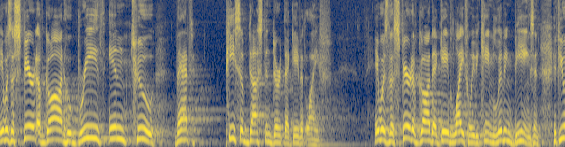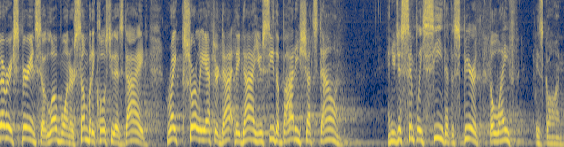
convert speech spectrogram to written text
It was the Spirit of God who breathed into that piece of dust and dirt that gave it life. It was the Spirit of God that gave life and we became living beings. And if you ever experience a loved one or somebody close to you that's died, right shortly after they die, you see the body shuts down. And you just simply see that the Spirit, the life, is gone.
